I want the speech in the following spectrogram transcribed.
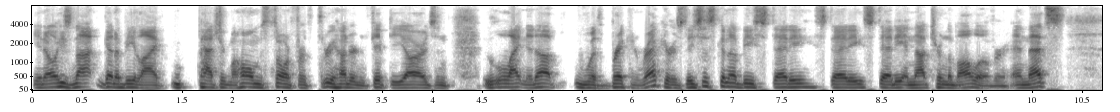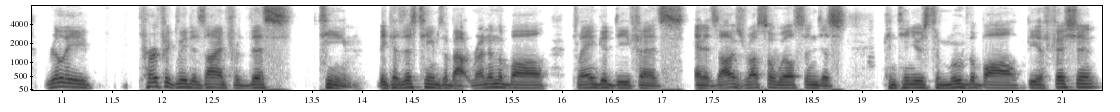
You know, he's not going to be like Patrick Mahomes throwing for 350 yards and lighting it up with breaking records. He's just going to be steady, steady, steady, and not turn the ball over. And that's really perfectly designed for this team because this team's about running the ball, playing good defense. And as long as Russell Wilson just continues to move the ball, be efficient,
